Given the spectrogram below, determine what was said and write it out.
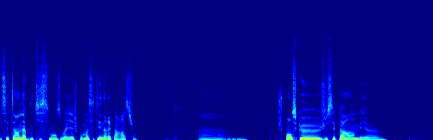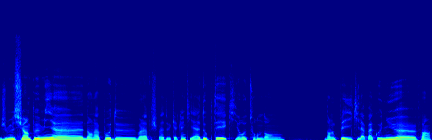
C'était un aboutissement ce voyage. Pour moi, c'était une réparation. Euh, je pense que je sais pas, hein, mais je me suis un peu mis dans la peau de voilà, je sais pas, de quelqu'un qui est adopté et qui retourne dans dans le pays qu'il n'a pas connu. Enfin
